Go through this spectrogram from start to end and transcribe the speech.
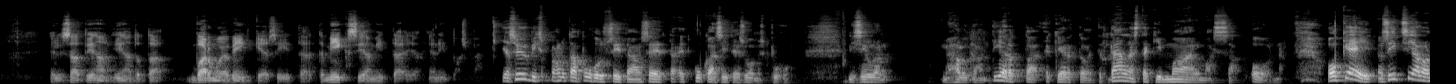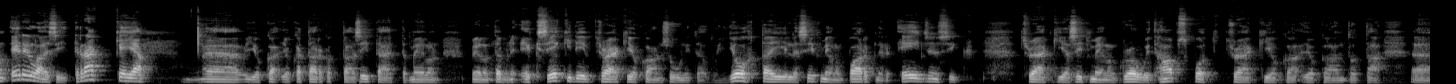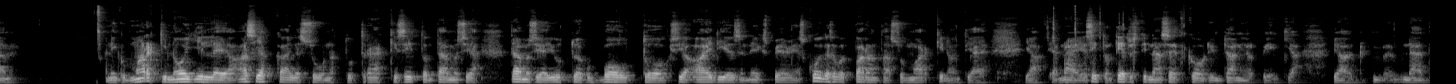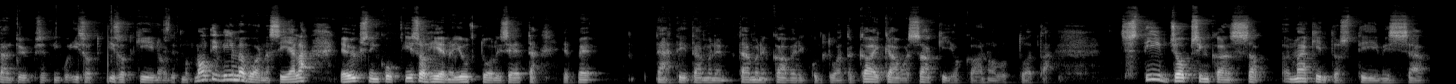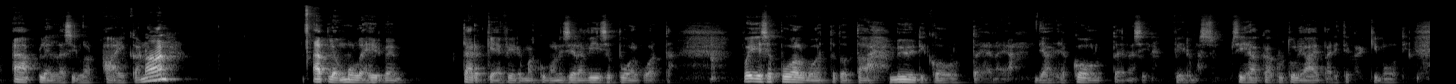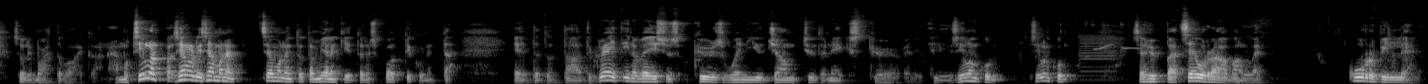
eli saat ihan, ihan tota varmoja vinkkejä siitä, että miksi ja mitä ja, ja niin poispäin. Ja syy, miksi halutaan puhua siitä, on se, että, että kuka siitä ei Suomessa puhu. Niin silloin me halutaan tiedottaa ja kertoa, että tällaistakin maailmassa on. Okei, no sitten siellä on erilaisia trackkejä, joka, joka tarkoittaa sitä, että meillä on, meillä on tämmöinen executive track, joka on suunniteltu johtajille, sitten meillä on partner agency track ja sitten meillä on grow with HubSpot track, joka, joka on tota, ää, niin kuin markkinoijille ja asiakkaille suunnattu track. Sitten on tämmöisiä, tämmöisiä juttuja kuin Bold Talks ja Ideas and Experience, kuinka sä voit parantaa sun markkinointia ja, ja, ja näin. Ja sitten on tietysti nämä Seth Godin, Daniel Pink ja, ja nämä tämän tyyppiset niin kuin isot, isot kiinnoitit. Mutta me oltiin viime vuonna siellä ja yksi niin kuin iso hieno juttu oli se, että, että me nähtiin tämmöinen, tämmöinen kaveri kuin tuota Guy Kawasaki, joka on ollut tuota, Steve Jobsin kanssa Macintosh-tiimissä Applella silloin aikanaan. Apple on mulle hirveän tärkeä firma, kun mä olin siellä viisi ja puoli vuotta, viisi ja puoli vuotta tota, myyntikouluttajana ja, ja, ja, kouluttajana siinä firmassa. Siihen aikaan, kun tuli iPadit ja kaikki muut. Se oli mahtava aikaa nähdä. Mutta silloin siellä oli semmoinen, semmoinen tota, mielenkiintoinen spotti, kun että, että tota, the great innovations occurs when you jump to the next curve. Eli, eli silloin, kun, silloin kun sä hyppäät seuraavalle kurville,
